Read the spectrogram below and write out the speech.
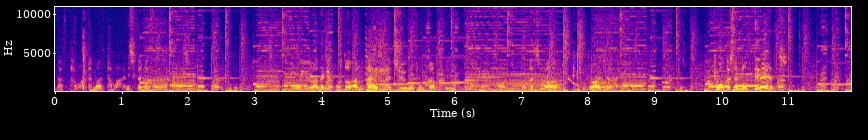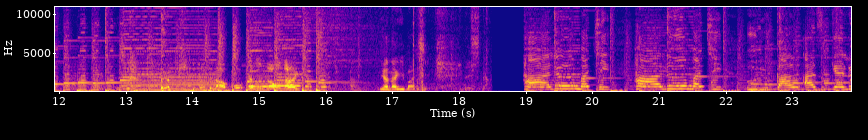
だたまたまたまにしか出さない話もやっぱあるけど。そういうあたりは本当あの大事な15分間っていうのはねあの私は結構大事じゃないかと思って教科書に載ってない話それを聞いとってなんぼかどうかわからんけど。柳町でした。春町春町売る買う預ける。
